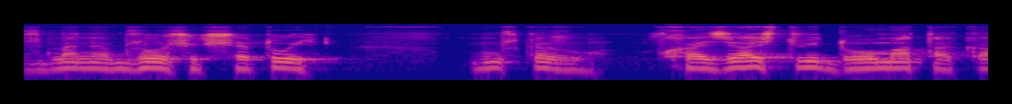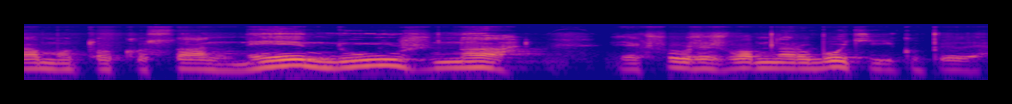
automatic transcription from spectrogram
З мене обзорчик ще той. Ну, скажу, в хазяйстві дома така мотокоса не нужна. Якщо вже ж вам на роботі її купили,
